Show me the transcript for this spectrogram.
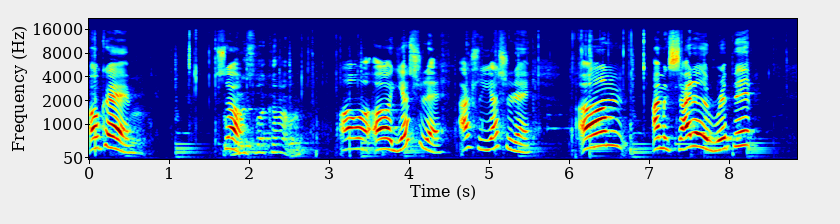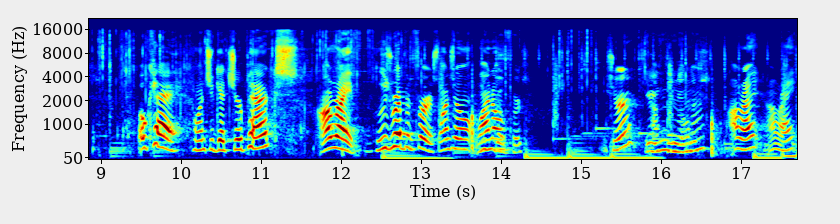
Okay. When So, did this come out, man? oh, uh, yesterday. Actually, yesterday. Um, I'm excited to rip it. Okay, why don't you get your packs? All right, who's ripping first? Why don't you? Why You can don't? go first? You sure? Yeah, you can Nothing do in honors. there? All right, all right.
